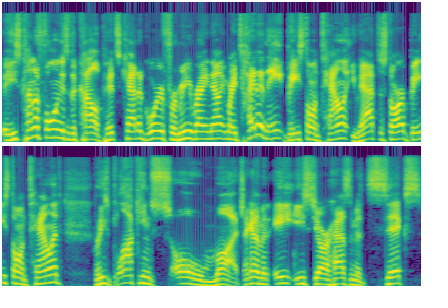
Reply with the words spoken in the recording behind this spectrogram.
he's kind of falling into the Kyle Pitts category for me right now. My tight end eight based on talent. You have to start based on talent, but he's blocking so much. I got him at eight. ECR has him at six.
